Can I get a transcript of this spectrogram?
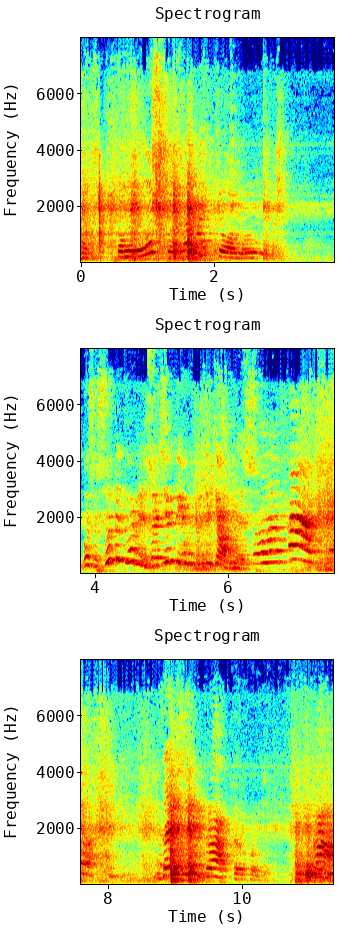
Так, помию ложку за Артему. Боже, що ти твориш? Зачем ти його туди тягнеш? Зачем трактор хоч? А,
